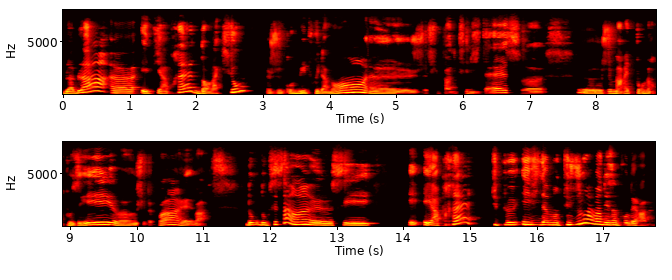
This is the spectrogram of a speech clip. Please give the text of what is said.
blabla. et puis après, dans l'action, je conduis prudemment, je suis pas en excès de vitesse, je m'arrête pour me reposer, je sais pas quoi. Et voilà. Donc donc c'est ça. Hein, c'est et, et après, tu peux évidemment toujours avoir des impondérables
